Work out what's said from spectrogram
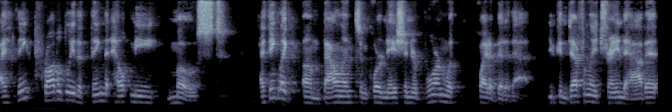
I think probably the thing that helped me most, I think like um, balance and coordination. You're born with quite a bit of that. You can definitely train to have it,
